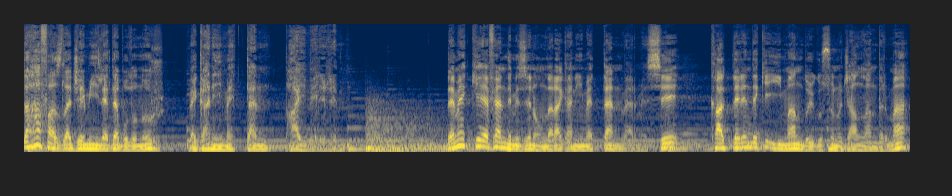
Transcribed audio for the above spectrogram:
daha fazla cemilede bulunur ve ganimetten pay veririm. Demek ki Efendimizin onlara ganimetten vermesi, kalplerindeki iman duygusunu canlandırma,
